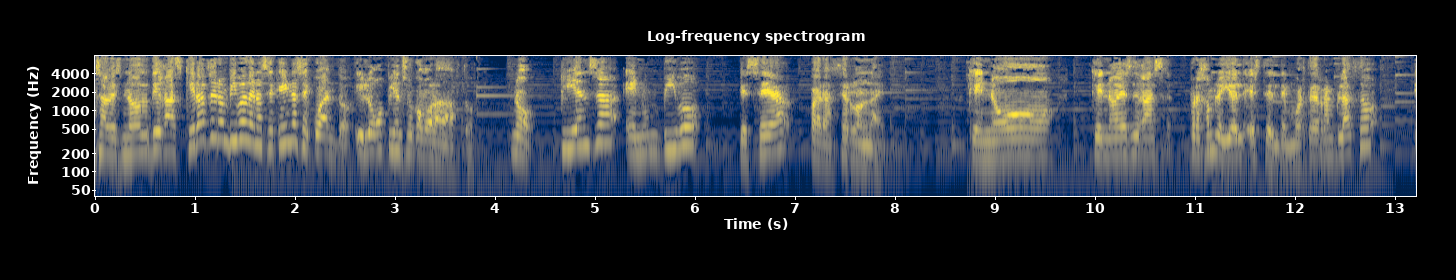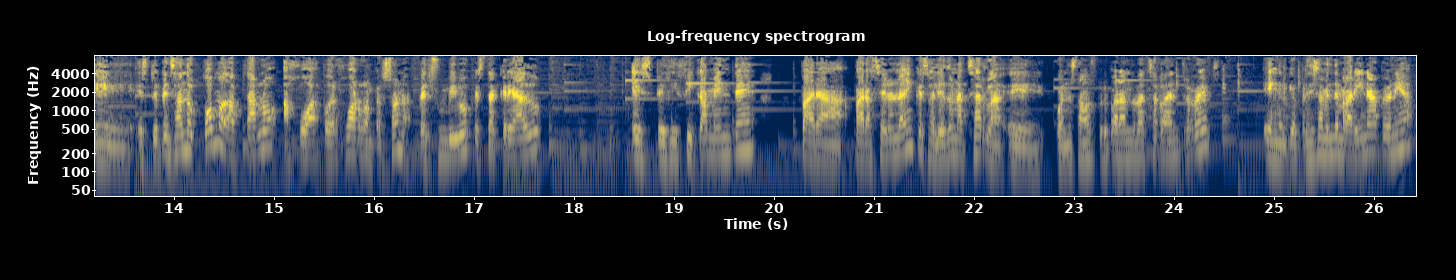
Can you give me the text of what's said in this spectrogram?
¿Sabes? No digas, quiero hacer un vivo de no sé qué y no sé cuánto, y luego pienso cómo lo adapto. No, piensa en un vivo que sea para hacerlo online. Que no, que no es, por ejemplo, yo este, el de muerte de reemplazo, eh, estoy pensando cómo adaptarlo a jugar, poder jugarlo en persona, pero es un vivo que está creado específicamente para, para ser online, que salió de una charla, eh, cuando estábamos preparando una charla de entre reps, en el que precisamente Marina Peonía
